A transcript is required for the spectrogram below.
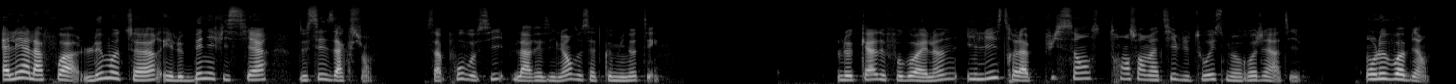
Elle est à la fois le moteur et le bénéficiaire de ces actions. Ça prouve aussi la résilience de cette communauté. Le cas de Fogo Island illustre la puissance transformative du tourisme régénératif. On le voit bien,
